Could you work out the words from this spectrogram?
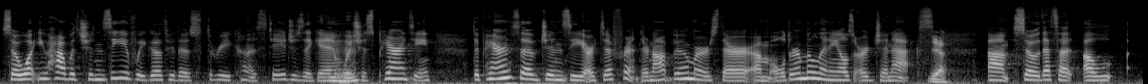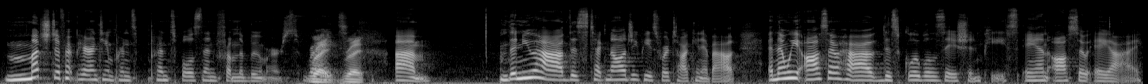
So, what you have with Gen Z, if we go through those three kind of stages again, which is parenting, the parents of Gen Z are different. They're not boomers, they're um, older millennials or Gen X. Yeah. Um, so that's a much different parenting prin- principles than from the boomers, right? Right. Right. Um, then you have this technology piece we're talking about, and then we also have this globalization piece and also AI.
